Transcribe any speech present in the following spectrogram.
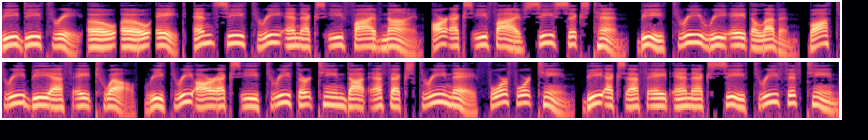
BD3 0 8, NC3 NXE 59, RXE5 C610, B3 RE 811 BA 3 BF 812, RE 3 RXE 313.FX 3 NA 414, BXF 8 NXC 315,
